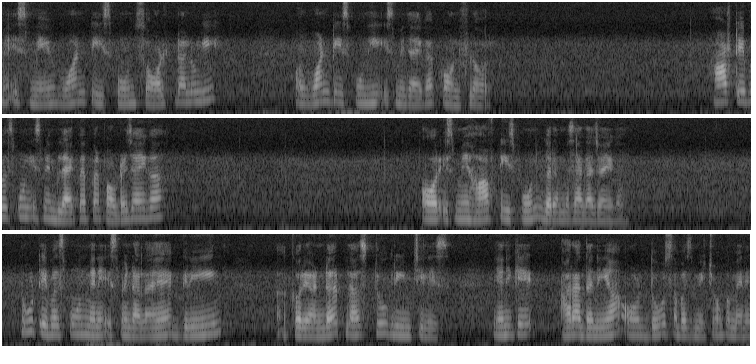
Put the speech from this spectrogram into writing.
मैं इसमें वन टीस्पून सॉल्ट डालूँगी और वन टीस्पून ही इसमें जाएगा कॉर्नफ्लोर हाफ़ टेबल स्पून इसमें ब्लैक पेपर पाउडर जाएगा और इसमें हाफ़ टी स्पून गरम मसाला जाएगा. टू टेबल स्पून मैंने इसमें डाला है green coriander plus two green chillies, यानी कि हरा धनिया और दो सब्ज़ मिर्चों को मैंने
